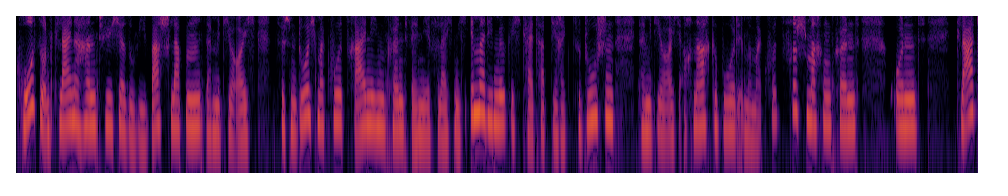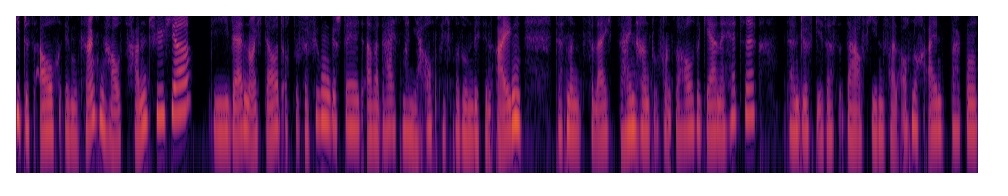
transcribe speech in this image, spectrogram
große und kleine Handtücher sowie Waschlappen, damit ihr euch zwischendurch mal kurz reinigen könnt, wenn ihr vielleicht nicht immer die Möglichkeit habt, direkt zu duschen, damit ihr euch auch nach Geburt immer mal kurz frisch machen könnt. Und klar gibt es auch im Krankenhaus Handtücher, die werden euch dort auch zur Verfügung gestellt, aber da ist man ja auch manchmal so ein bisschen eigen, dass man vielleicht sein Handtuch von zu Hause gerne hätte. Dann dürft ihr das da auf jeden Fall auch noch einpacken.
